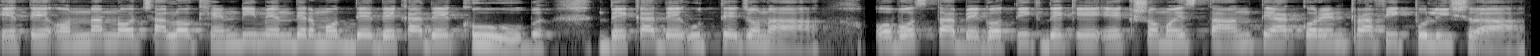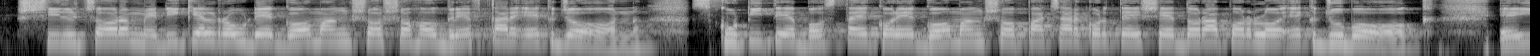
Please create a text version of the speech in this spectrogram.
এতে অন্যান্য চালক, হ্যান্ডিম্যানদের মধ্যে দেখা দেয় খুব দেখা দেয় উত্তেজনা। অবস্থা বেগতিক দেখে এক সময় স্থান ত্যাগ করেন ট্রাফিক পুলিশরা। শিলচর মেডিকেল রোডে গোমাংস সহ গ্রেফতার একজন। স্কুটিতে বস্তায় করে গোমাংস পাচার করতে সে ধরা পড়ল এক যুবক। এই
